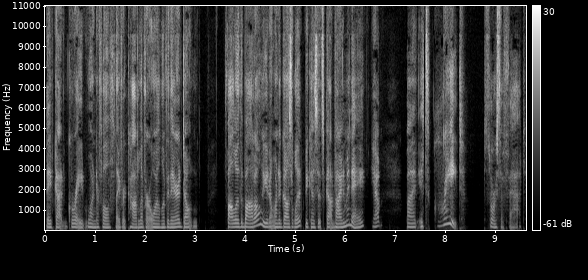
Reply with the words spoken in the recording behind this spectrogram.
they've got great, wonderful flavored cod liver oil over there. Don't follow the bottle. You don't want to guzzle it because it's got vitamin A, Yep. but it's great source of fat.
